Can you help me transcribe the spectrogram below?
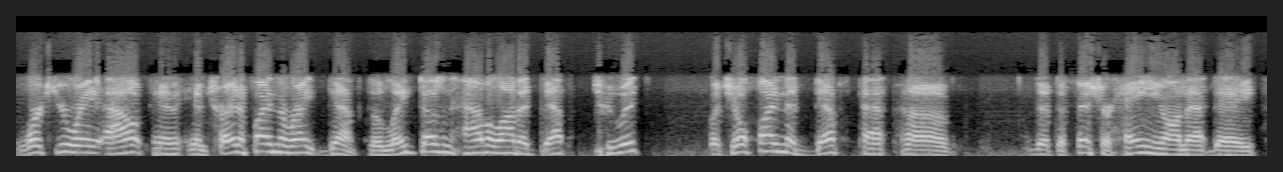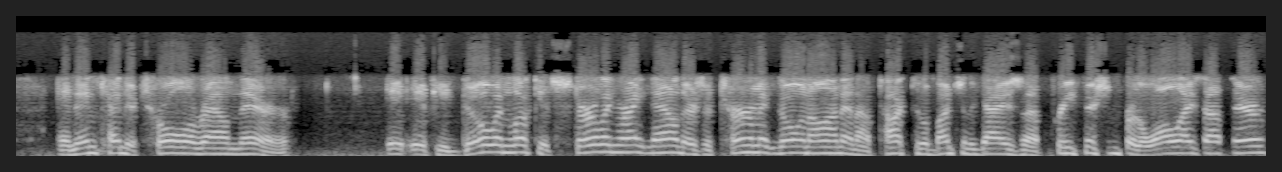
work your way out and, and try to find the right depth. The lake doesn't have a lot of depth to it, but you'll find the depth uh, that the fish are hanging on that day and then kind of troll around there. if you go and look at Sterling right now, there's a tournament going on, and I've talked to a bunch of the guys uh, pre fishing for the walleyes out there.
